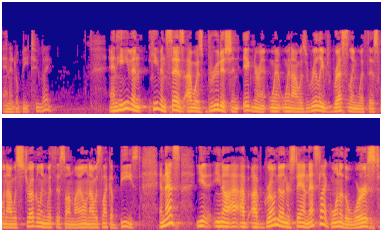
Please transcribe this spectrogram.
and it'll be too late. And he even he even says I was brutish and ignorant when, when I was really wrestling with this, when I was struggling with this on my own. I was like a beast. And that's you, you know, I, have I've grown to understand that's like one of the worst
